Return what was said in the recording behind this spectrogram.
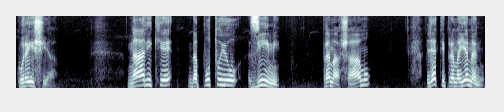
Kurejšija, navike da putuju zimi prema Šamu, ljeti prema Jemenu,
